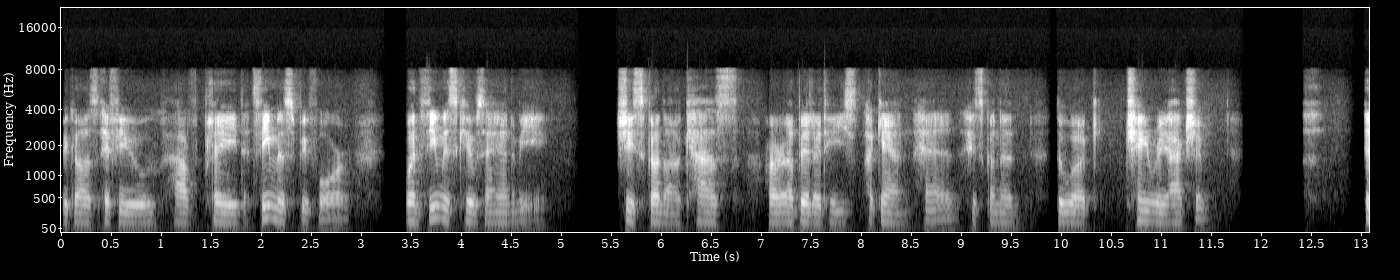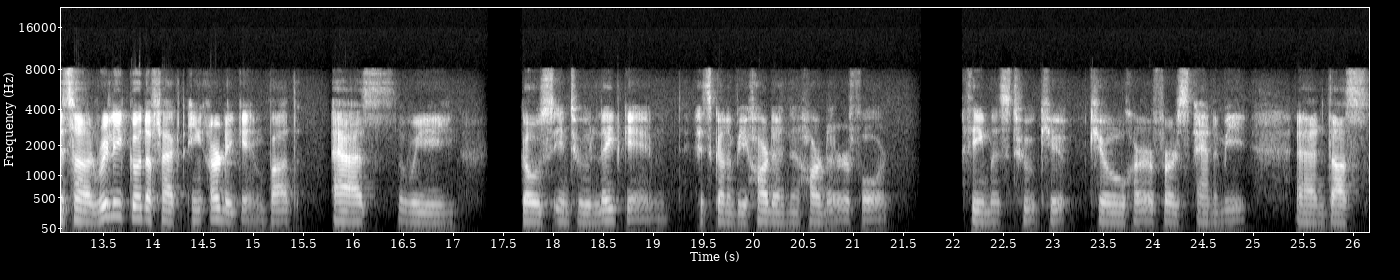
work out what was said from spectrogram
because if you have played Themis before, when Themis kills an enemy, she's gonna cast her abilities again, and it's gonna do a chain reaction. It's a really good effect in early game, but as we goes into late game, it's gonna be harder and harder for Themis to kill, kill her first enemy, and thus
